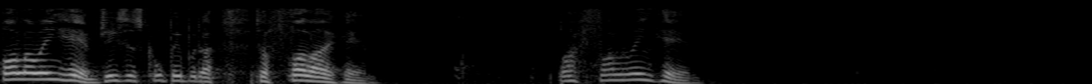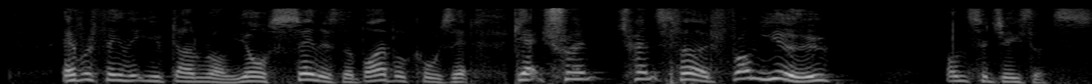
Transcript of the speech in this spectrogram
following Him. Jesus called people to, to follow Him. By following Him. Everything that you've done wrong, your sin, as the Bible calls it, get tra- transferred from you onto Jesus.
